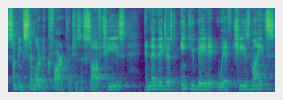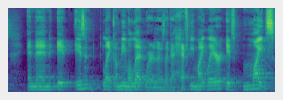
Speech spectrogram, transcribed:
something similar to quark, which is a soft cheese, and then they just incubate it with cheese mites, and then it isn't like a mimolette where there's like a hefty mite layer. It's mites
